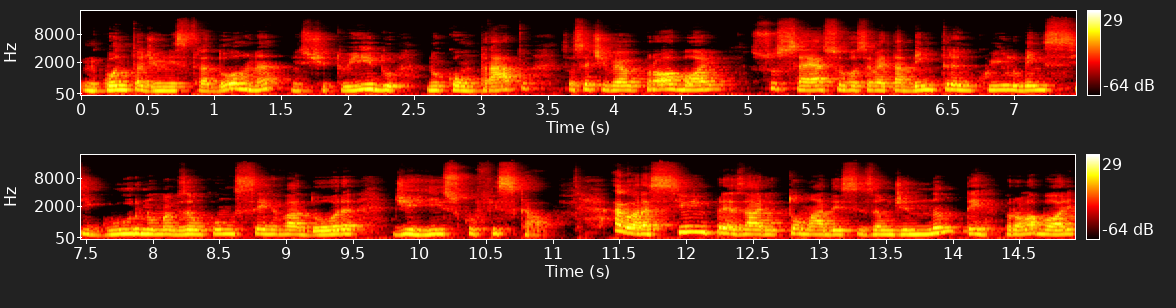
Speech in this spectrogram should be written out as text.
enquanto administrador, né, instituído no contrato, se você tiver o prolabore, sucesso, você vai estar bem tranquilo, bem seguro numa visão conservadora de risco fiscal. Agora, se o empresário tomar a decisão de não ter prolabore,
